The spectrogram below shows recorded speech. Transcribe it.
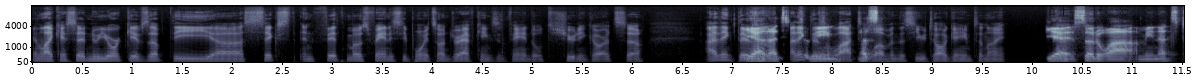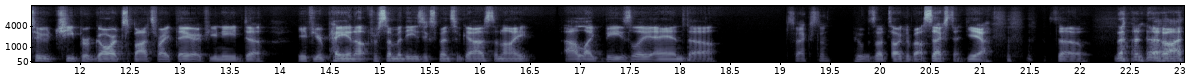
And like I said, New York gives up the uh, sixth and fifth most fantasy points on DraftKings and FanDuel to shooting guards. So I think there's Yeah, a, that's- I think I there's mean, a lot to love in this Utah game tonight. Yeah, so do I. I mean, that's two cheaper guard spots right there. If you need to, if you're paying up for some of these expensive guys tonight, I like Beasley and uh Sexton. who was I talking about? Sexton. Yeah. So no, I,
